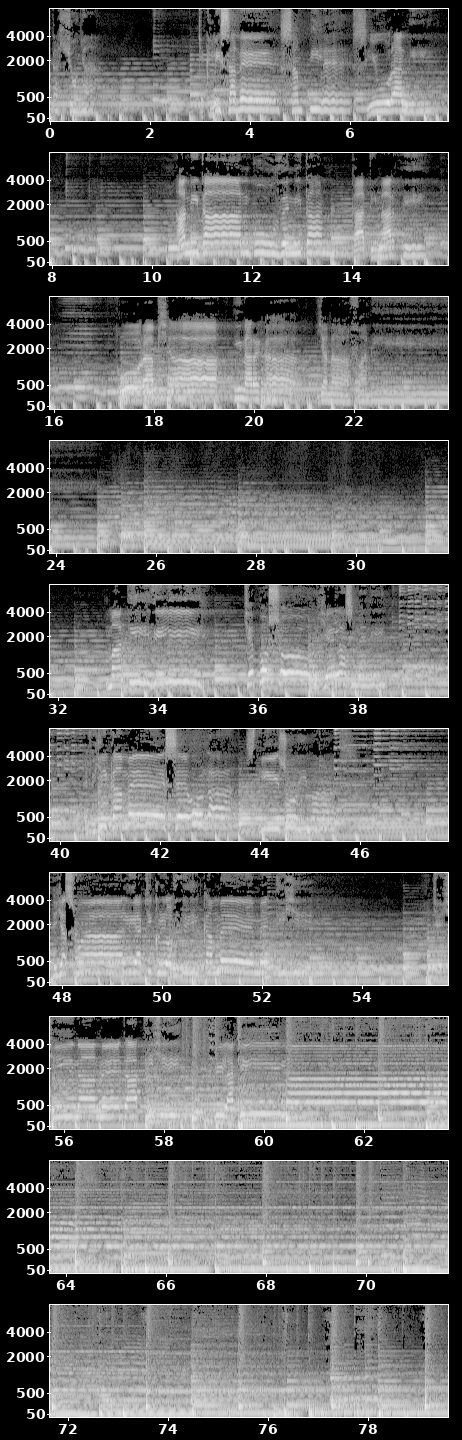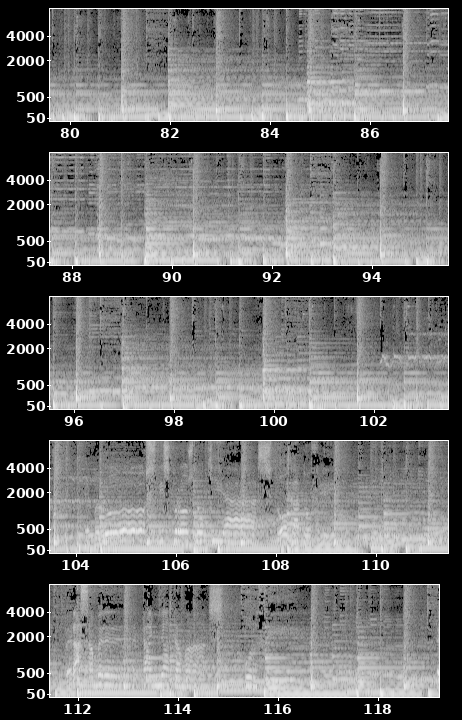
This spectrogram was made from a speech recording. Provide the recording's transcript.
τα χιόνια και κλείσανε σαν πύλες οι ουρανοί αν ήταν που δεν ήταν κάτι να έρθει τώρα πια είναι αργά για να φανεί τι δειλή και πόσο γελασμένη. Βγήκαμε σε όλα στη ζωή μας. Για ασφάλεια κυκλοθήκαμε με τύχη Και γίνανε τα τύχη φυλακή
